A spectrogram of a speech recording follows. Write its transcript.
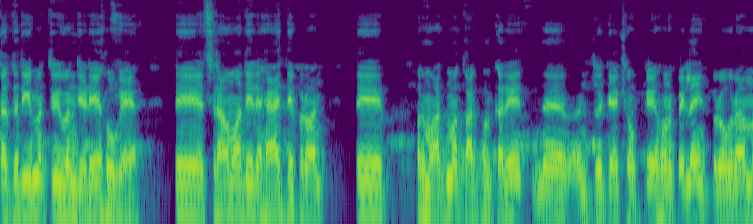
ਤਕਰੀਬਨ ਤਕਰੀਬਨ ਜਿਹੜੇ ਹੋ ਗਏ ਤੇ ਸਰਾਵਾਂ ਦੇ ਰਹਿائش ਦੇ ਪ੍ਰਬੰਧ ਤੇ ਪਰਮਾਤਮਾ ਕਾਲਪੁਰ ਕਰੇ ਦੂਜੇ ਕਿਉਂਕਿ ਹੁਣ ਪਹਿਲਾਂ ਹੀ ਪ੍ਰੋਗਰਾਮ,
